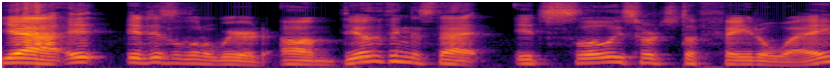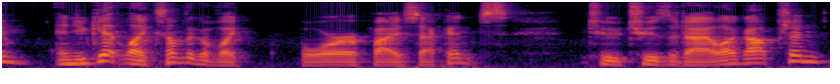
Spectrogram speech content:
Yeah, it, it is a little weird. Um, the other thing is that it slowly starts to fade away, and you get like something of like four or five seconds to choose a dialogue option.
